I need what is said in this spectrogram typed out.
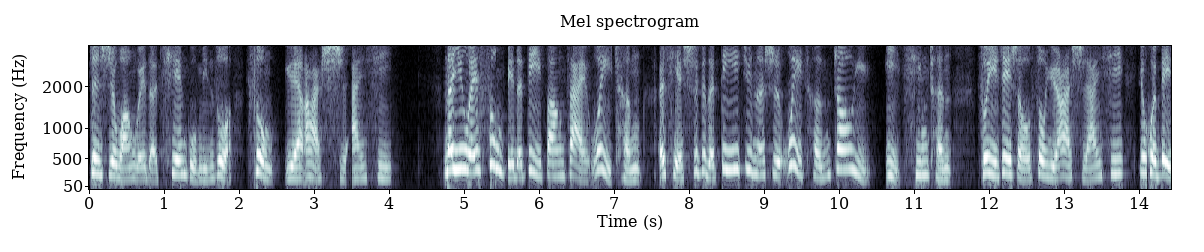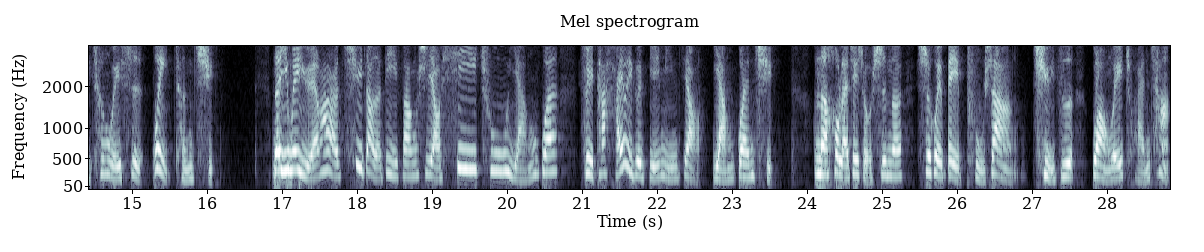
正是王维的千古名作《送元二使安西》。那因为送别的地方在渭城，而且诗歌的第一句呢是“渭城朝雨浥轻尘”，所以这首《送元二使安西》又会被称为是《渭城曲》。那因为元二去到的地方是要西出阳关，所以它还有一个别名叫《阳关曲》。那后来这首诗呢，是会被谱上曲子，广为传唱。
